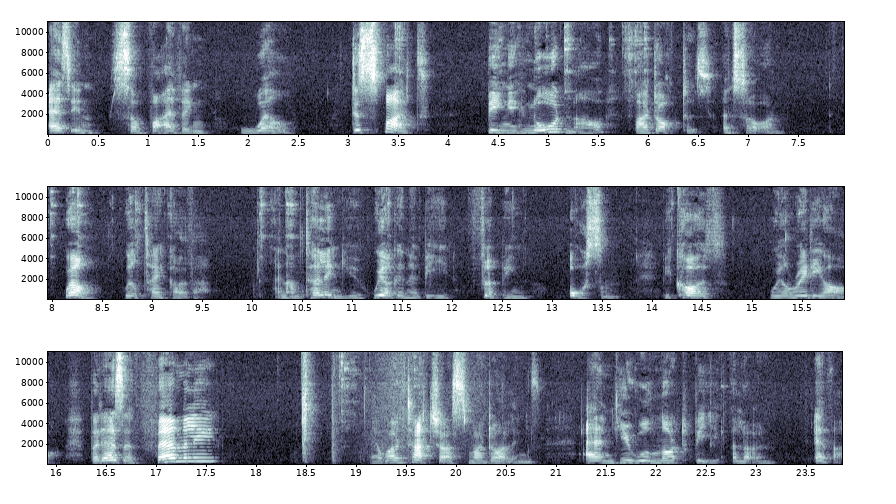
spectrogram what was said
as in surviving well, despite being ignored now by doctors and so on. Well, we'll take over. And I'm telling you, we are going to be flipping awesome because we already are. But as a family, they won't touch us, my darlings. And you will not be alone, ever.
